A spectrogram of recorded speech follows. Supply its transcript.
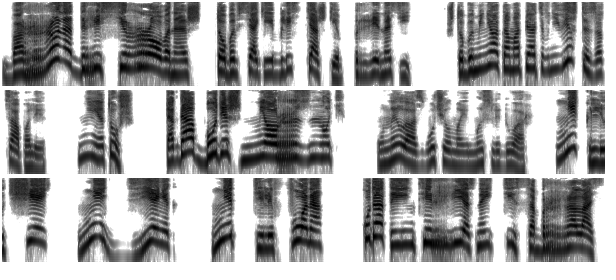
ворона дрессированная, чтобы всякие блестяшки приносить? Чтобы меня там опять в невесты зацапали? Нет уж. Тогда будешь мерзнуть уныло озвучил мои мысли Дуар. Ни ключей, ни денег, ни телефона. Куда ты, интересно, идти собралась?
